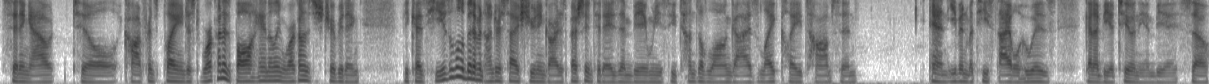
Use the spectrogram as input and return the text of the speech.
sitting out till conference play and just work on his ball handling, work on his distributing, because he is a little bit of an undersized shooting guard, especially in today's NBA when you see tons of long guys like Klay Thompson and even Matisse Thybulle, who is going to be a two in the NBA. So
